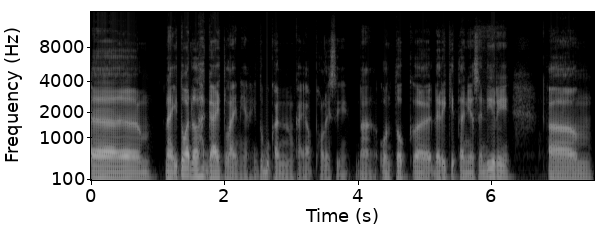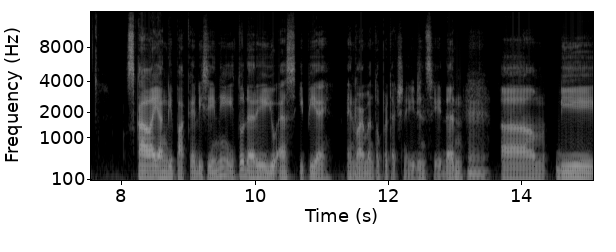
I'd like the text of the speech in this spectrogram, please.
em, nah itu adalah guideline ya, itu bukan kayak policy. Nah untuk eh, dari kitanya sendiri em, skala yang dipakai di sini itu dari US EPA Environmental Protection Agency dan Hmm. em, di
